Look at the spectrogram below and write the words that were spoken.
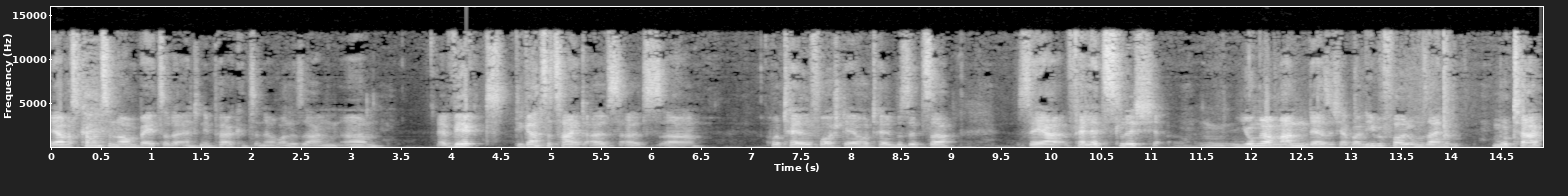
ja, was kann man zu Norman Bates oder Anthony Perkins in der Rolle sagen? Ähm, er wirkt die ganze Zeit als, als äh, Hotelvorsteher, Hotelbesitzer sehr verletzlich. Ein junger Mann, der sich aber liebevoll um seine Mutter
